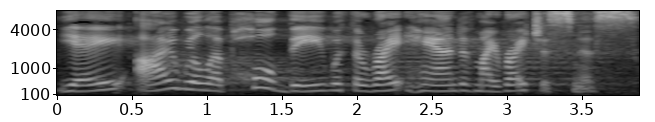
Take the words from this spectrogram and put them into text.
Yea, I will uphold thee with the right hand of my righteousness."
